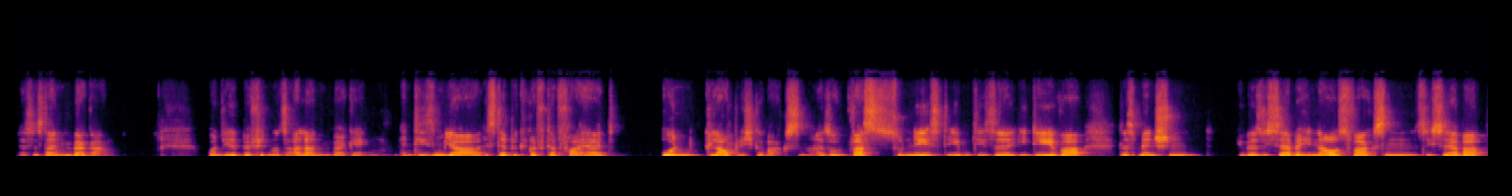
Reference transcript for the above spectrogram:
Es ist ein Übergang. Und wir befinden uns alle an Übergängen. In diesem Jahr ist der Begriff der Freiheit unglaublich gewachsen. Also was zunächst eben diese Idee war, dass Menschen über sich selber hinauswachsen, sich selber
